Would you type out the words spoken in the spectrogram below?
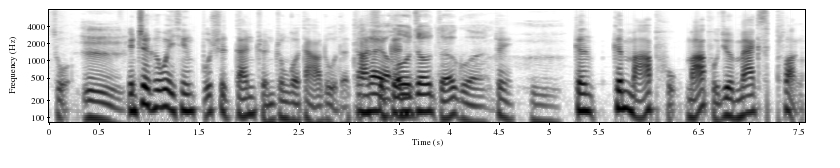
做。嗯，因为这颗卫星不是单纯中国大陆的，它是跟欧洲、德国对，嗯，跟跟马普，马普就是 Max Planck，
